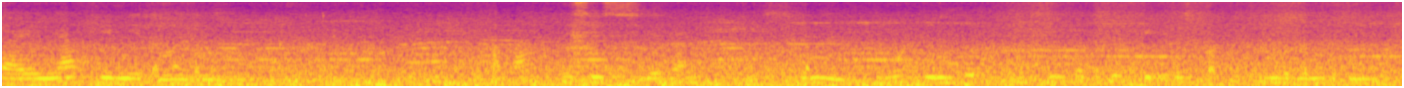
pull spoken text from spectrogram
jahenya gini teman-teman. Apa? Disisir lembut lembut lembut sedikit seperti lembut lembut ya teman-teman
